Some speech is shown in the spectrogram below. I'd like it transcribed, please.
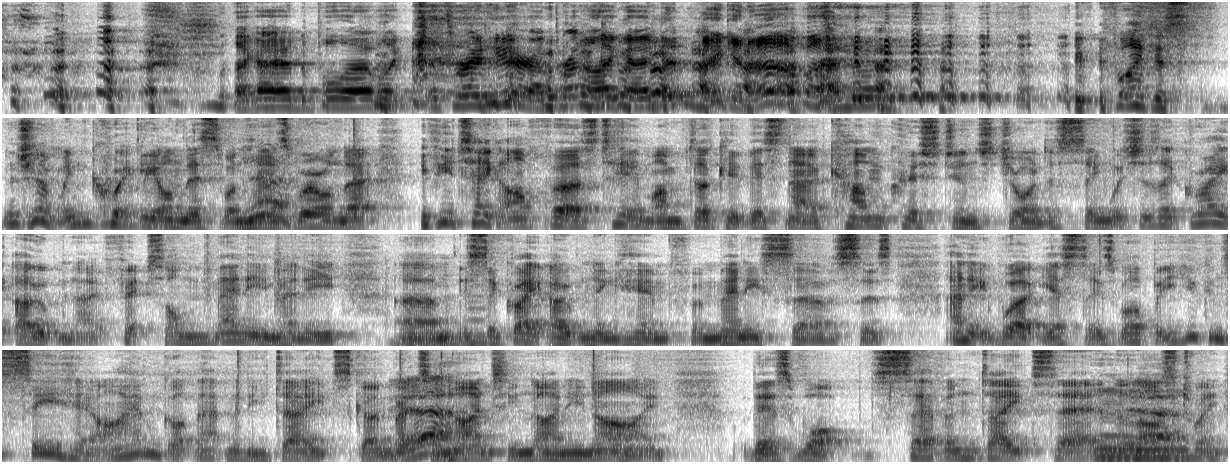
like I had to pull it out. Like it's right here. I'm like I didn't make it up. If, I just jump in quickly on this one, as we're on that. If you take our first hymn, I'm looking at this now. Come Christians, join to sing, which is a great opener. It fits on many, many. Um, It's a great opening hymn for many services, and it worked yesterday as well. But you can see here, I haven't got that many dates going back Yeah. to 1999. There's what seven dates there in the last 20.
